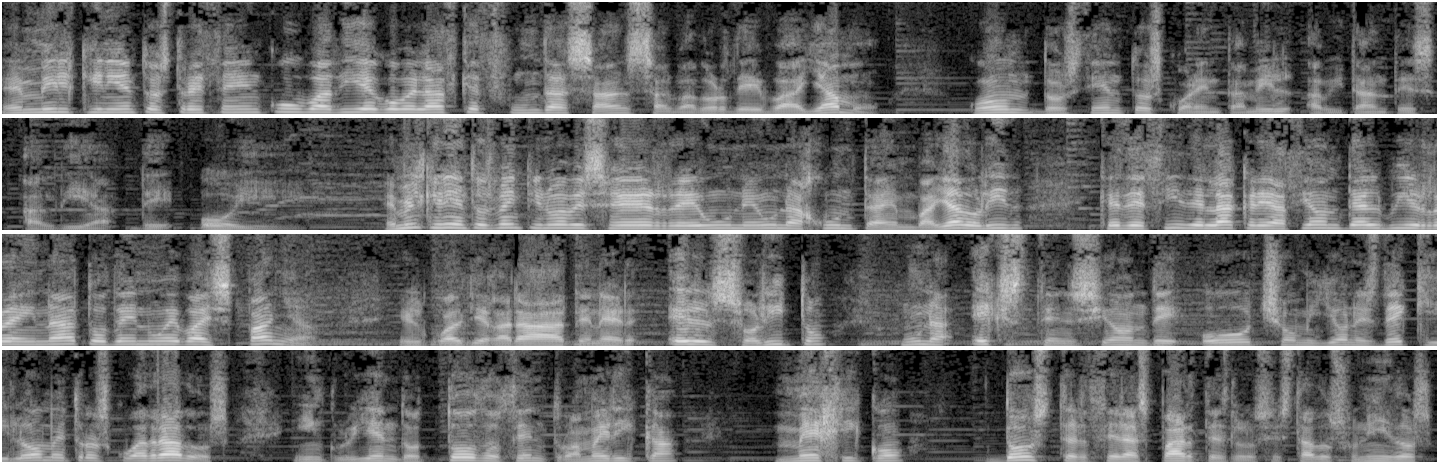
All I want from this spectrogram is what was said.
En 1513 en Cuba, Diego Velázquez funda San Salvador de Bayamo, con 240.000 habitantes al día de hoy. En 1529 se reúne una junta en Valladolid que decide la creación del Virreinato de Nueva España, el cual llegará a tener él solito una extensión de 8 millones de kilómetros cuadrados, incluyendo todo Centroamérica, México, dos terceras partes de los Estados Unidos,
